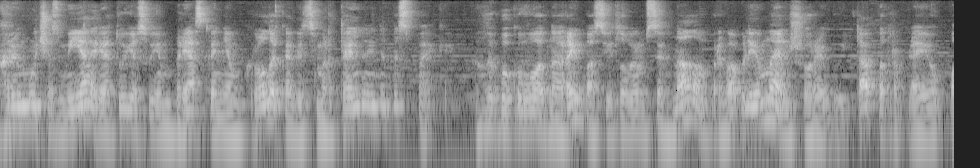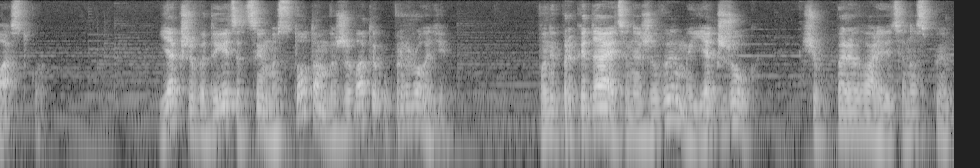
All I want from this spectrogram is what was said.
Гримуча змія рятує своїм брязканням кролика від смертельної небезпеки. Глибоководна риба світловим сигналом приваблює меншу рибу і та потрапляє у пастку. Як же видається цим істотам виживати у природі? Вони прикидаються неживими, як жук, що перевалюється на спину.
